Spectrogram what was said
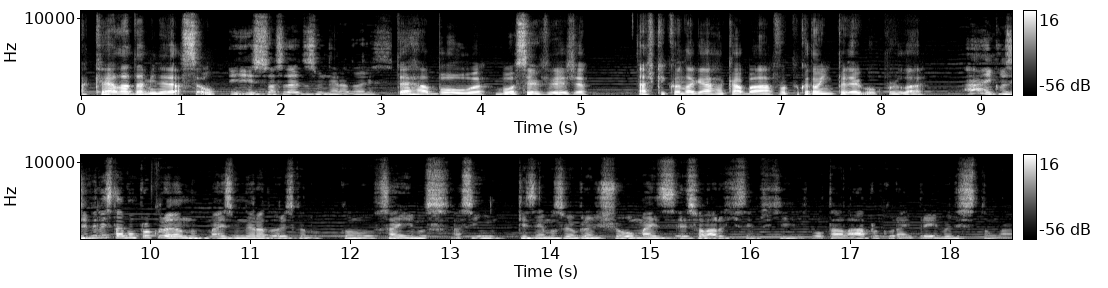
Aquela da mineração? Isso, a cidade dos mineradores. Terra boa, boa cerveja. Acho que quando a guerra acabar, vou procurar um emprego por lá. Ah, inclusive eles estavam procurando mais mineradores quando, quando saímos. Assim, quisemos ver o grande show, mas eles falaram que sempre que voltar lá, procurar emprego, eles estão lá.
